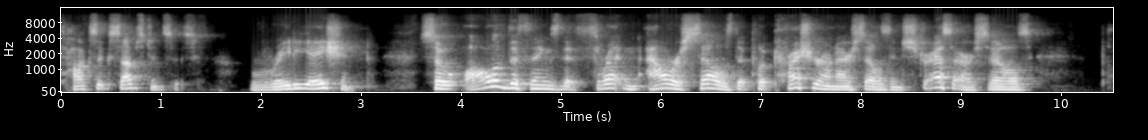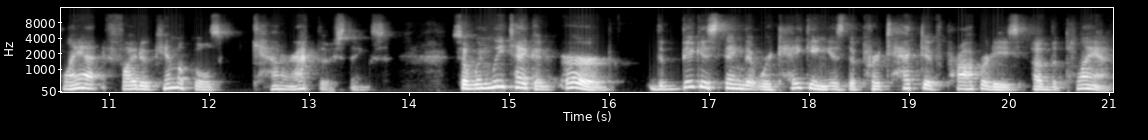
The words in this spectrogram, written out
toxic substances, radiation. So, all of the things that threaten our cells, that put pressure on our cells and stress our cells, plant phytochemicals counteract those things. So, when we take an herb, the biggest thing that we're taking is the protective properties of the plant.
